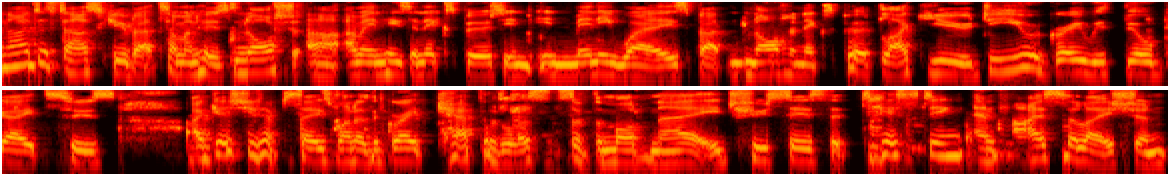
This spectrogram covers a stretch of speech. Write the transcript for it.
Can I just ask you about someone who's not, uh, I mean, he's an expert in, in many ways, but not an expert like you. Do you agree with Bill Gates, who's, I guess you'd have to say, is one of the great capitalists of the modern age, who says that testing and isolation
